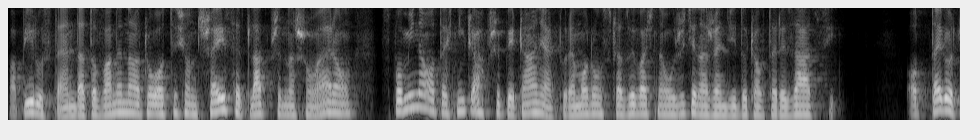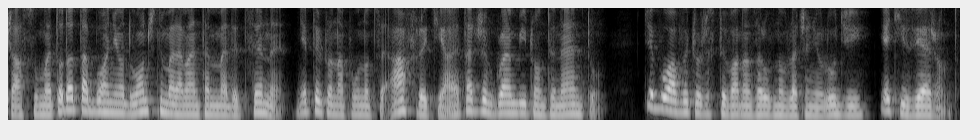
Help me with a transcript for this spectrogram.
Papirus ten, datowany na około 1600 lat przed naszą erą, wspomina o technikach przypiekania, które mogą wskazywać na użycie narzędzi do kauteryzacji. Od tego czasu metoda ta była nieodłącznym elementem medycyny, nie tylko na północy Afryki, ale także w głębi kontynentu, gdzie była wykorzystywana zarówno w leczeniu ludzi, jak i zwierząt.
